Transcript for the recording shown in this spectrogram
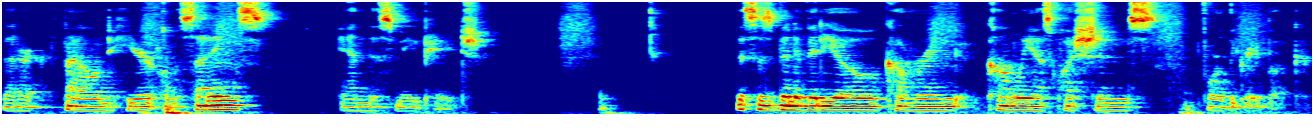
that are found here on the settings and this main page. This has been a video covering commonly asked questions for the gradebook.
